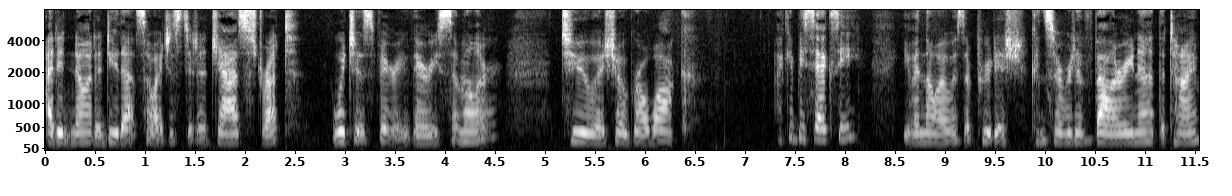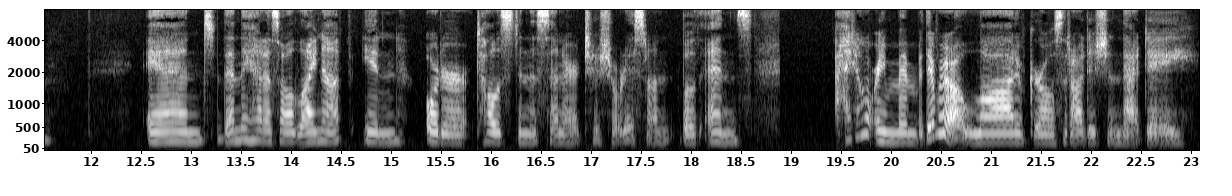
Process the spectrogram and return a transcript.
I didn't know how to do that, so I just did a jazz strut, which is very very similar to a showgirl walk. I could be sexy, even though I was a prudish conservative ballerina at the time. And then they had us all line up in order tallest in the center to shortest on both ends. I don't remember. There were a lot of girls that auditioned that day.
